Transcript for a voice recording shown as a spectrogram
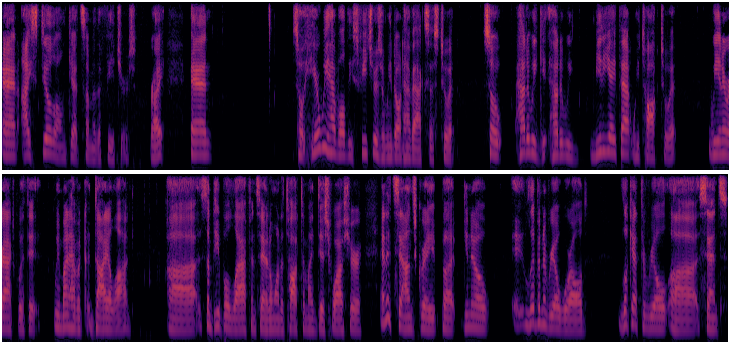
and I still don't get some of the features, right? And so here we have all these features, and we don't have access to it. So how do we get? How do we mediate that? We talk to it we interact with it. We might have a dialogue. Uh, some people laugh and say, I don't want to talk to my dishwasher. And it sounds great, but, you know, eh, live in a real world, look at the real uh, sense.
